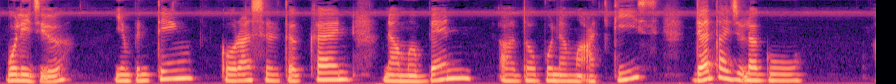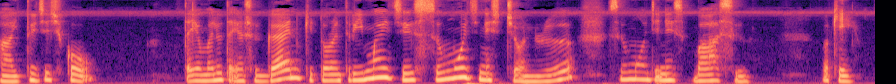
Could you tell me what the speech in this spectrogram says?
boleh je yang penting korang sertakan nama band ataupun nama artis dan tajuk lagu. Ha, itu je cukup. Tak payah malu, tak payah segan. Kita orang terima je semua jenis genre, semua jenis bahasa. Okay.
